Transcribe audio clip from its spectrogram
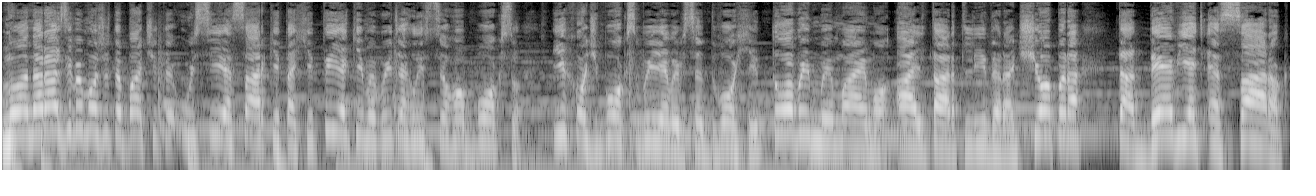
Ну а наразі ви можете бачити усі есарки та хіти, які ми витягли з цього боксу. І хоч бокс виявився двохітовий, ми маємо альтарт лідера Чопера та 9 есарок.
